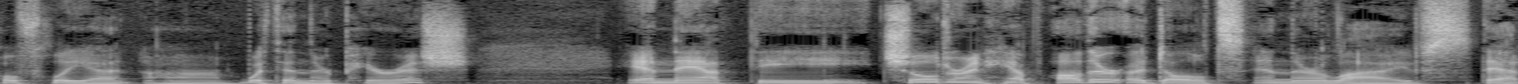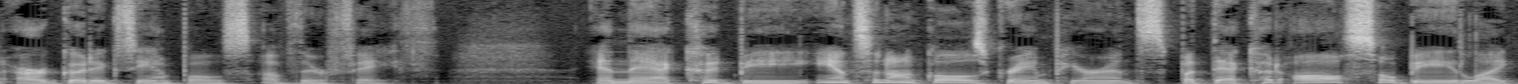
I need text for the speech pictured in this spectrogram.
hopefully at uh, within their parish, and that the children have other adults in their lives that are good examples of their faith. And that could be aunts and uncles, grandparents, but that could also be like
